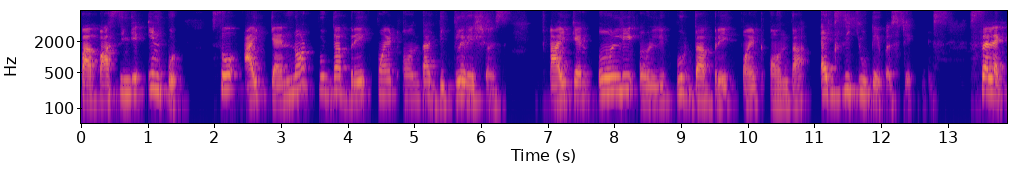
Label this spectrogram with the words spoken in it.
pa passing a input. So I cannot put the breakpoint on the declarations I can only only put the breakpoint on the executable statements. Select.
